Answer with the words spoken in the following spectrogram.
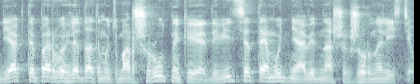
Як тепер виглядатимуть маршрутники? Дивіться тему дня від наших журналістів.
